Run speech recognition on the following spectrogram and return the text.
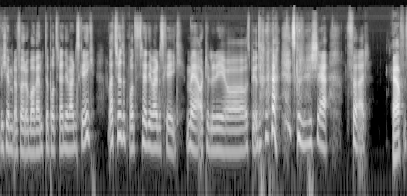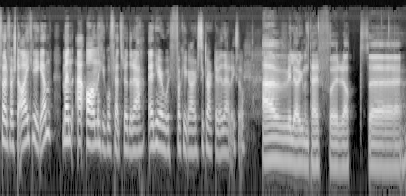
bekymra for å bare vente på tredje verdenskrig. Jeg trodde på at tredje verdenskrig med artilleri og, og spyd skulle skje før Ja. før første A i krigen, men jeg aner ikke hvorfor jeg trodde det. And here we fucking are, så klarte vi det, liksom. Jeg vil jo argumentere for at, uh,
